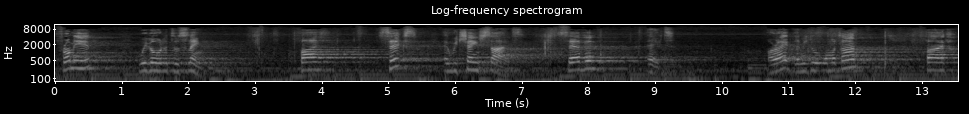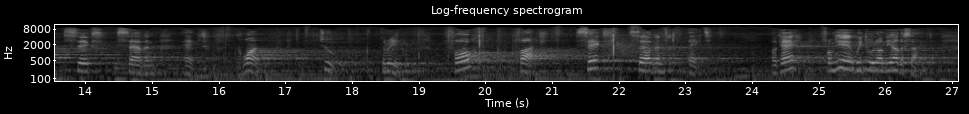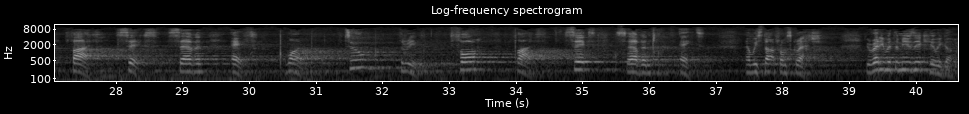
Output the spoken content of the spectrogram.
From here, we go into sling. Five, six, and we change sides. Seven, eight. All right, let me do it one more time. Five, six, seven, eight. One, two, three, four, five, six, seven, eight. Okay? From here, we do it on the other side. Five, six, seven, eight. One, two, three, four, five, six, seven, eight. And we start from scratch. You ready with the music? Here we go.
